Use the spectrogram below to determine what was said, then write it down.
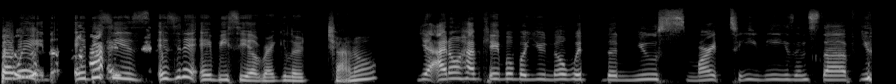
But wait, ABC is isn't it ABC a regular channel? Yeah, I don't have cable, but you know, with the new smart TVs and stuff, you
